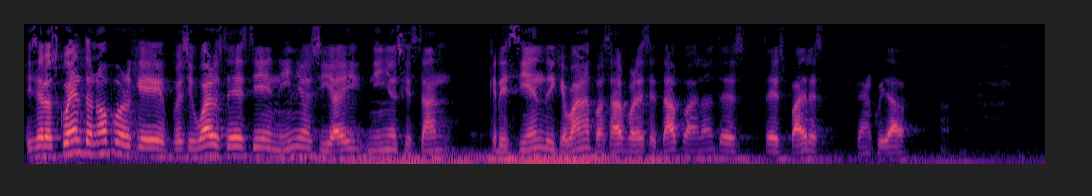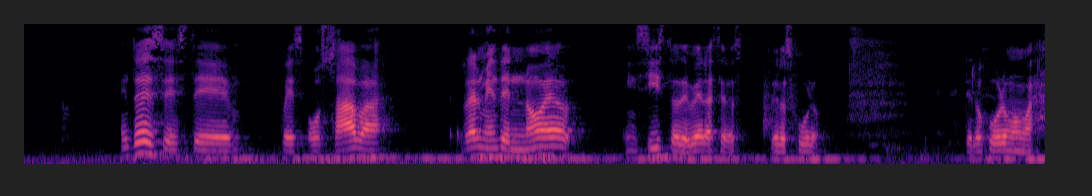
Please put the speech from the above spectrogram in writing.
Y se los cuento, ¿no? Porque pues igual ustedes tienen niños y hay niños que están creciendo y que van a pasar por esa etapa, ¿no? Entonces, ustedes padres, tengan cuidado. Entonces, este, pues osaba, realmente no, insisto, de veras, te los, te los juro. Te lo juro, mamá.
